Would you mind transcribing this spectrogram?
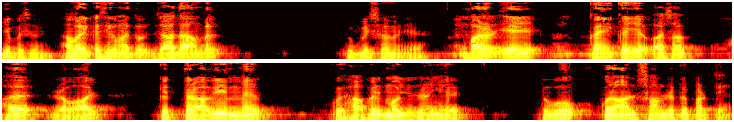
یہ بس عمل کثیر کا مطلب زیادہ عمل تو بھی سمجھ امل یہ کہیں کہیں ایسا ہے رواج کہ تراوی میں کوئی حافظ موجود نہیں ہے تو وہ قرآن سامنے پڑھتے ہیں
